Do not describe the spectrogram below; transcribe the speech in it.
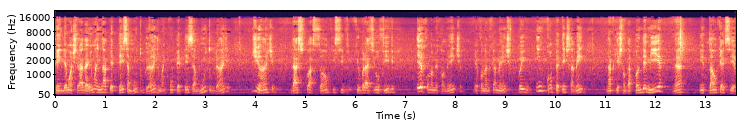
tem demonstrado aí uma inapetência muito grande, uma incompetência muito grande diante da situação que, se, que o Brasil vive economicamente, economicamente, foi incompetente também na questão da pandemia, né? Então, quer dizer,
